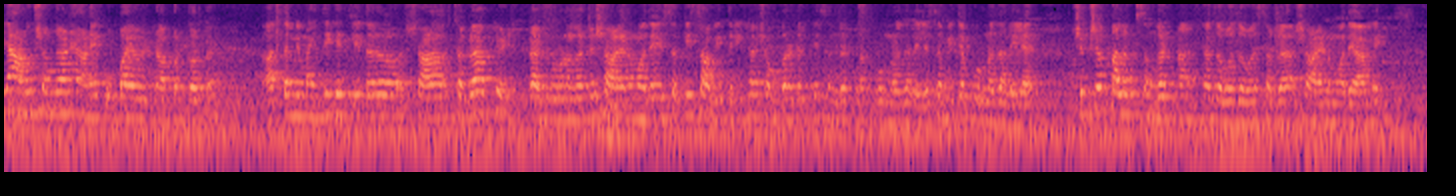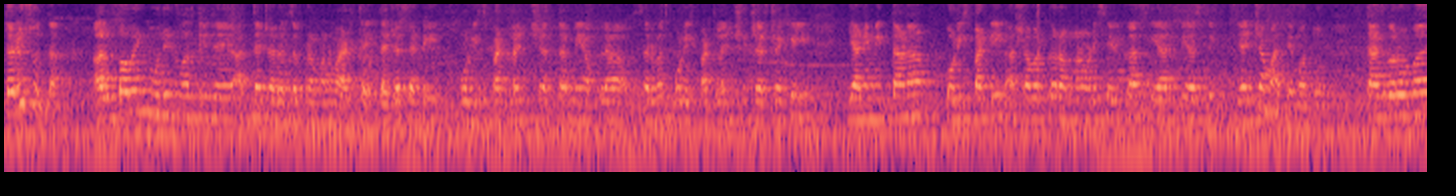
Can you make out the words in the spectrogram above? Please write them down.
या अनुषंगाने अनेक उपाययोजना आपण करतोय. आता मी माहिती घेतली तर शाळा सगळ्या खेड राजगुरुनगरच्या शाळांमध्ये सखी सावित्री ह्या शंभर टक्के संघटना पूर्ण झालेल्या समित्या पूर्ण झालेल्या आहेत. शिक्षक पालक संघटना ह्या जवळजवळ सगळ्या शाळांमध्ये आहेत. तरीसुद्धा अल्पवयीन मुलींवरती जे अत्याचाराचं प्रमाण वाढतंय त्याच्यासाठी पोलीस पाटलांशी आता मी आपल्या सर्वच पोलीस पाटलांशी चर्चा केली. या निमित्तानं पोलीस पाटील आशा वर्कर अंगणवाडी सेविका सी आर पी असतील यांच्या माध्यमातून त्याचबरोबर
